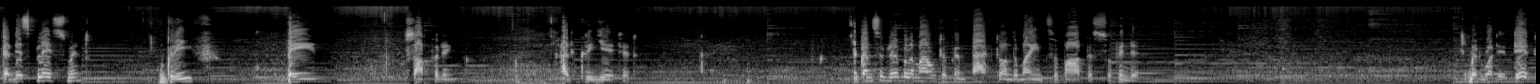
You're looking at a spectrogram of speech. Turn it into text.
the displacement, grief, pain, suffering had created a considerable amount of impact on the minds of artists of India. But what it did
